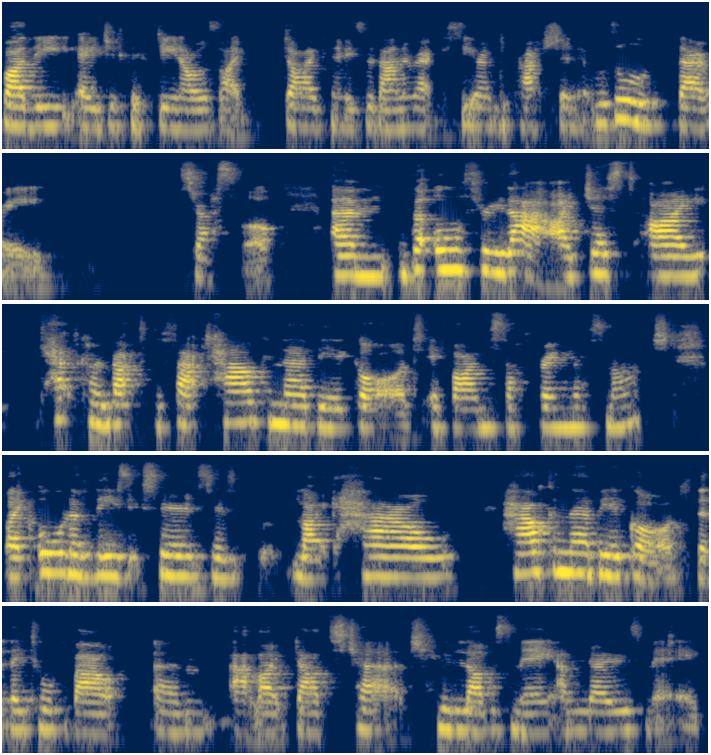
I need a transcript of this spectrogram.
by the age of 15, I was like diagnosed with anorexia and depression. It was all very stressful. Um, but all through that, I just, I kept coming back to the fact how can there be a God if I'm suffering this much? Like all of these experiences, like how, how can there be a God that they talk about um, at like dad's church who loves me and knows me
